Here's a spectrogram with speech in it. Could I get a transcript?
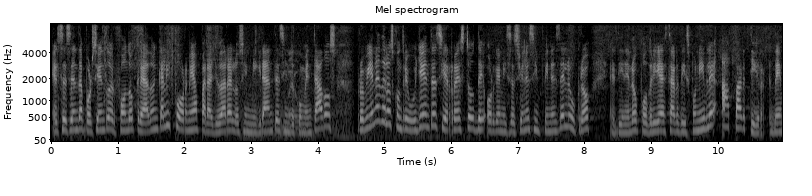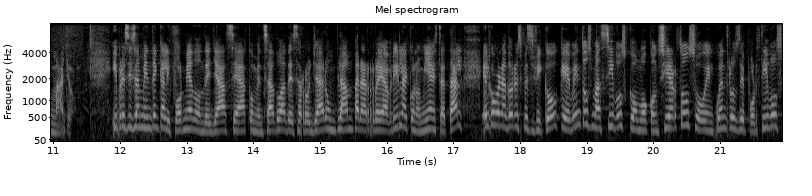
El 60% del fondo creado en California para ayudar a los inmigrantes indocumentados proviene de los contribuyentes y el resto de organizaciones sin fines de lucro. El dinero podría estar disponible a partir de mayo. Y precisamente en California, donde ya se ha comenzado a desarrollar un plan para reabrir la economía estatal, el gobernador especificó que eventos masivos como conciertos o encuentros deportivos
